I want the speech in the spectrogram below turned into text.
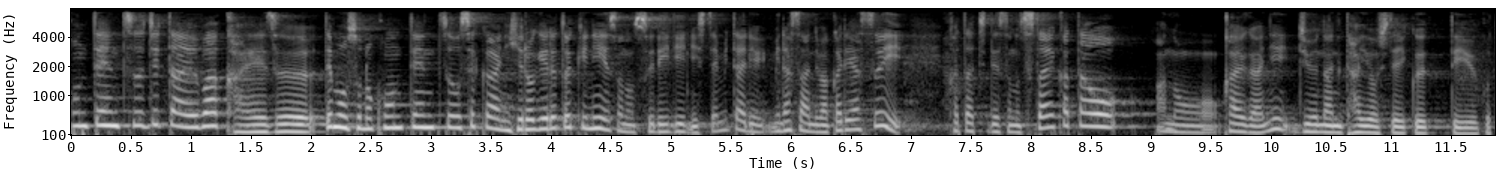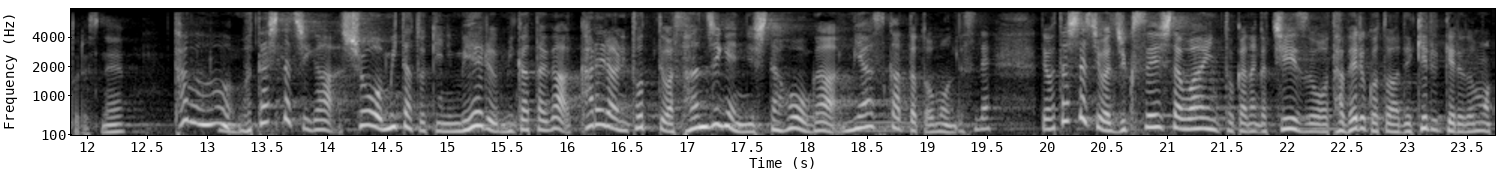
コンテンツ自体は変えずでもそのコンテンツを世界に広げるときにその 3D にしてみたり皆さんに分かりやすい形でその伝え方をあの海外に柔軟に対応していくっていうことですね。多分私たちがショーを見た時に見える見方が彼らにとっては3次元にした方が見やすかったと思うんですね。で私たちは熟成したワインとかなんかチーズを食べることはできるけれども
